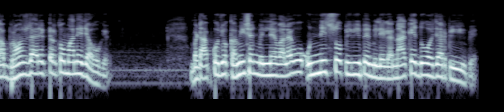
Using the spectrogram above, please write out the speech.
तो आप ब्रॉन्ज डायरेक्टर तो माने जाओगे। बट आपको जो कमीशन मिलने वाला है वो 1900 पीवी पे मिलेगा, ना कि 2000 पीवी पे।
